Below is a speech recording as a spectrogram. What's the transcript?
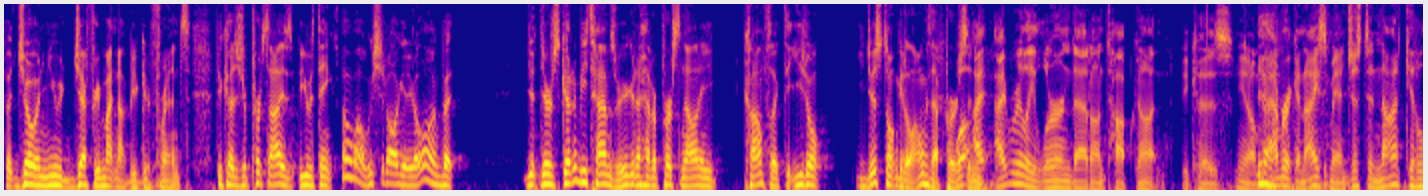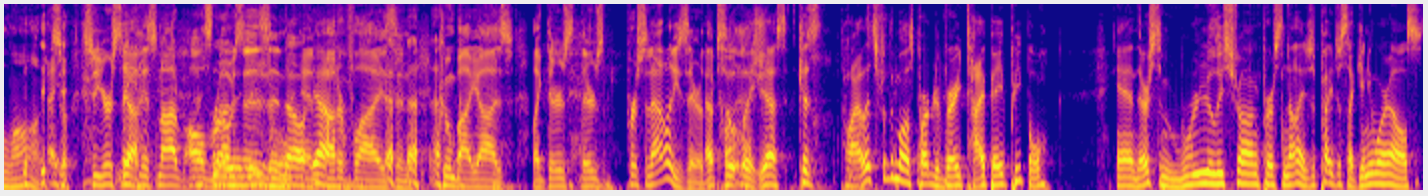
but Joe and you and Jeffrey might not be good friends because your personalities, you would think, oh, well, we should all get along. But you, there's going to be times where you're going to have a personality conflict that you don't you just don't get along with that person. Well, I, I really learned that on Top Gun because you know yeah. Maverick and Iceman just did not get along. so, so you're saying yeah. it's not all That's roses not and, no, and yeah. butterflies and kumbayas. Like there's there's personalities there. Absolutely, clash. yes. Because pilots, for the most part, are very Type A people, and there's some really strong personalities. It's probably just like anywhere else,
